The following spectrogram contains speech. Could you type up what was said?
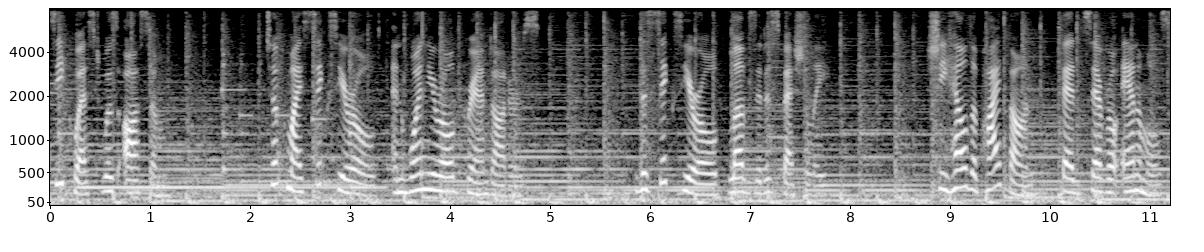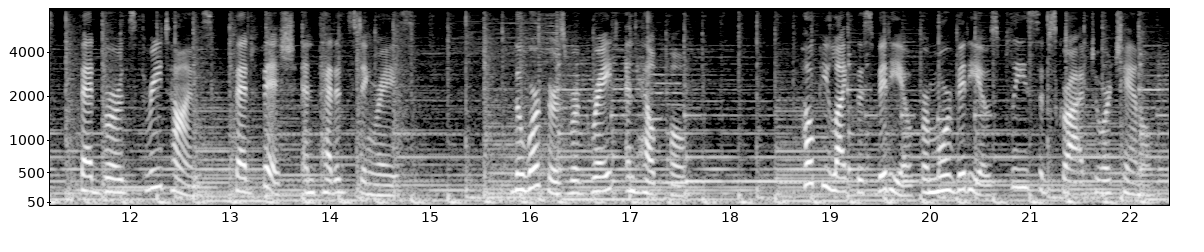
Seaquest was awesome. Took my 6-year-old and 1-year-old granddaughters. The 6-year-old loves it especially. She held a python, fed several animals, fed birds three times, fed fish and petted stingrays. The workers were great and helpful. Hope you like this video for more videos please subscribe to our channel.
